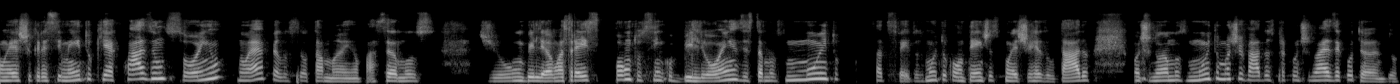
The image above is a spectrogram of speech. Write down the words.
com este crescimento, que é quase um sonho, não é? Pelo seu tamanho. Passamos de 1 bilhão a 3,5 bilhões, estamos muito satisfeitos, muito contentes com este resultado, continuamos muito motivados para continuar executando.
